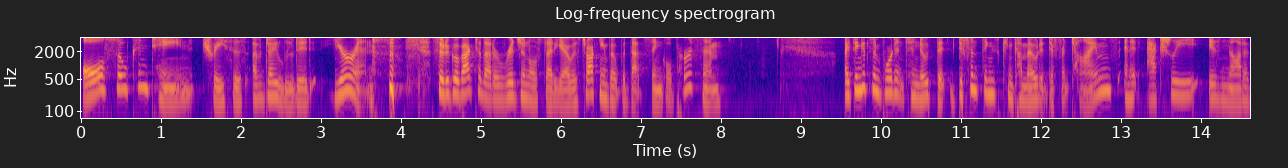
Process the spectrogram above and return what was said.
also contain traces of diluted urine. so to go back to that original study I was talking about with that single person, I think it's important to note that different things can come out at different times, and it actually is not a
